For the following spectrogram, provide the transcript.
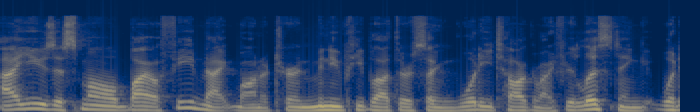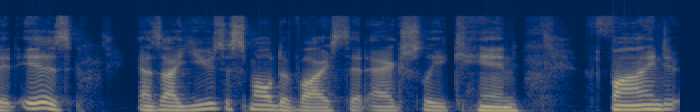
I use a small biofeedback monitor. And many people out there are saying, what are you talking about? If you're listening, what it is, as I use a small device that actually can find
